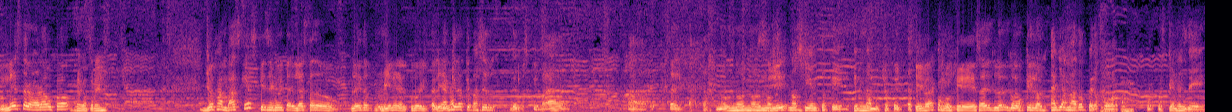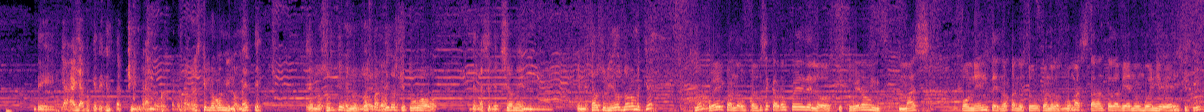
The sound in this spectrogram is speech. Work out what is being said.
Néstor Araujo, por él. Johan Vázquez, que ese güey le ha estado, le ha ido bien en el fútbol Yo italiano. creo que va a ser de los que va a dar el Tata. No, no, no, no, Sí. no siento que tienen a mucha oferta. Sí, va como que, ¿sabes? Lo- como que lo ha llamado, pero por, por cuestiones de, de ya, ya, porque dejen de estar chingando, güey. Pero la verdad es que luego ni lo mete. En los últimos, en los dos partidos que tuvo de la selección en, en Estados Unidos, no lo metió. No Güey, cuando, cuando ese cabrón fue de los que estuvieron más ponentes, ¿no? Cuando estuvo, cuando los Pumas estaban todavía en un buen nivel. Sí, sí, sí.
